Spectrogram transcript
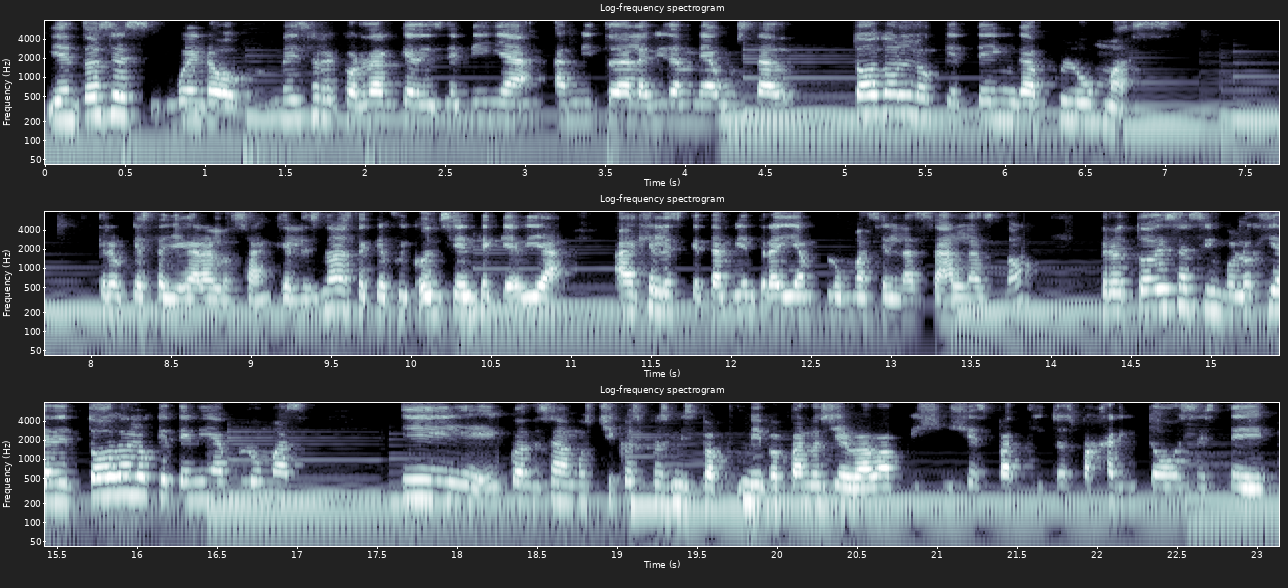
Y entonces, bueno, me hizo recordar que desde niña a mí toda la vida me ha gustado todo lo que tenga plumas. Creo que hasta llegar a Los Ángeles, ¿no? Hasta que fui consciente que había ángeles que también traían plumas en las alas, ¿no? Pero toda esa simbología de todo lo que tenía plumas. Y cuando estábamos chicos, pues mi papá nos llevaba pijijes, patitos, pajaritos, este,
